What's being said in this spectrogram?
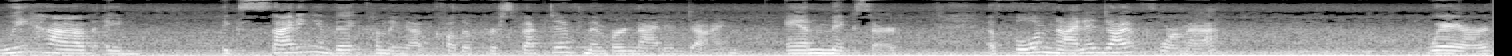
we have an exciting event coming up called the Prospective Member Nine and Dine and Mixer, a full nine and dine format where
